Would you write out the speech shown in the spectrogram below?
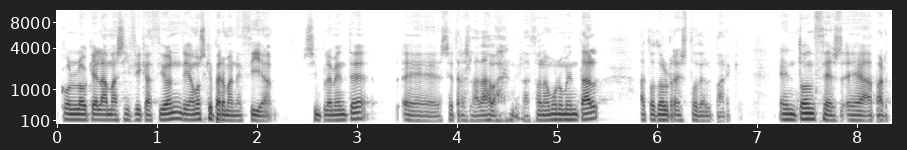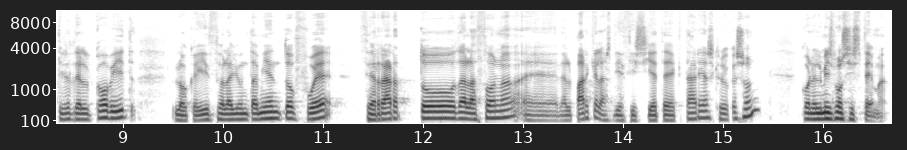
con lo que la masificación, digamos que permanecía. Simplemente eh, se trasladaba de la zona monumental a todo el resto del parque. Entonces, eh, a partir del COVID, lo que hizo el ayuntamiento fue cerrar toda la zona del parque, las 17 hectáreas creo que son, con el mismo sistema.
